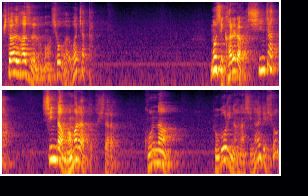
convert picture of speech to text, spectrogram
期待外れのまま生涯終わっちゃった。もし彼らが死んじゃった死んだままだったとしたらこんな不合理な話ないでしょ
